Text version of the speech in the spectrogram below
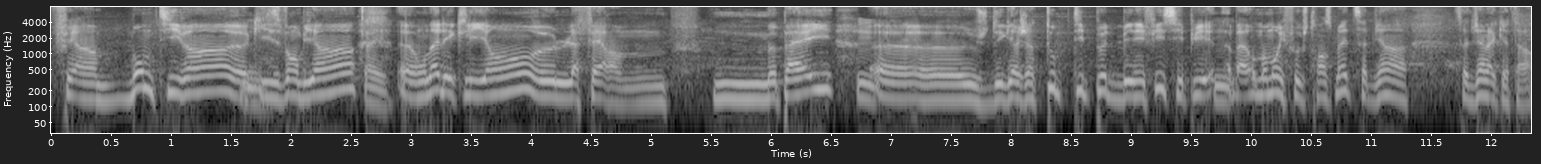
fait un bon petit vin hmm. qui se vend bien. on a des clients, l'affaire me paye, je dégage un tout petit peu de bénéfices et puis ah bah, au moment où il faut que je transmette, ça devient, ça devient la cata.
